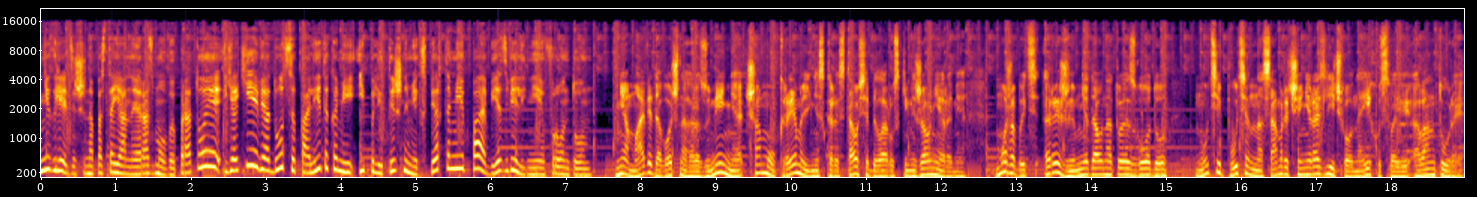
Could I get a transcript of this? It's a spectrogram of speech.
нягледзячы на пастаянныя размовы пра тое, якія вядуцца палітыкамі і палітычнымі экспертамі па абедзве лініі фронту няма відавочнага разумення чаму Крэль не скарыстаўся беларускімі жаўнерамі можа быць рэжым не даў на тое згоду Ну ці Пуін насамрэч не разлічваў на іх у сваёй авантуры.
